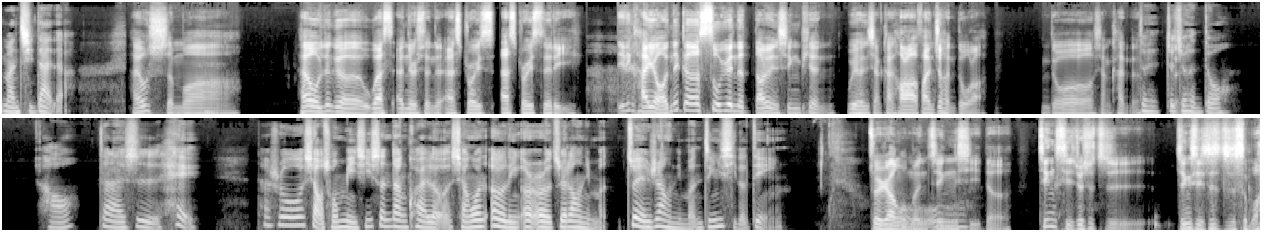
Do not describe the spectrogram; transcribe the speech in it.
蛮期待的、啊。还有什么啊？还有那个 Wes Anderson 的 Asteroid Asteroid City，一定还有那个夙愿的导演新片，我也很想看。好了，反正就很多了，很多想看的。对，这就很多。好，再来是 Hey，他说小虫米西圣诞快乐，想问二零二二最让你们最让你们惊喜的电影。最让我们惊喜的惊喜就是指惊喜是指什么？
